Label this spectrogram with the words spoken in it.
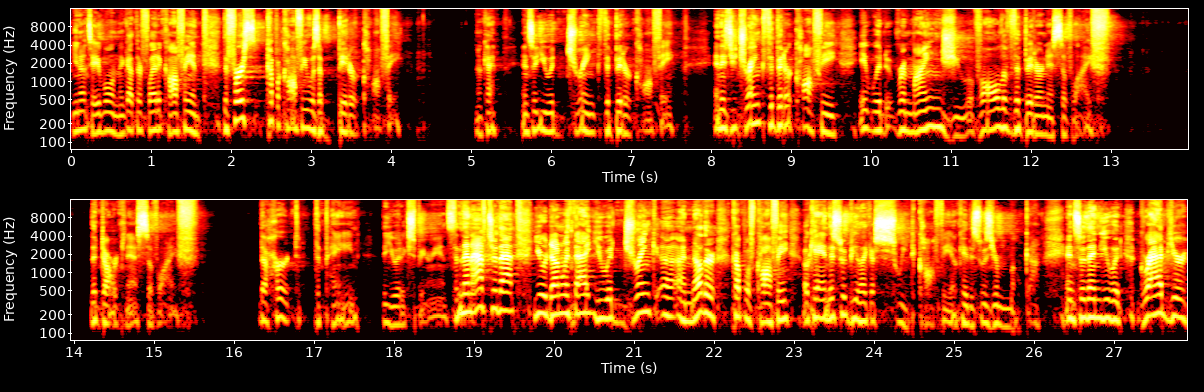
you know, table and they got their flight of coffee. And the first cup of coffee was a bitter coffee, okay? And so you would drink the bitter coffee. And as you drank the bitter coffee, it would remind you of all of the bitterness of life the darkness of life, the hurt, the pain that you would experience. And then after that, you were done with that, you would drink uh, another cup of coffee, okay? And this would be like a sweet coffee, okay? This was your mocha. And so then you would grab your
